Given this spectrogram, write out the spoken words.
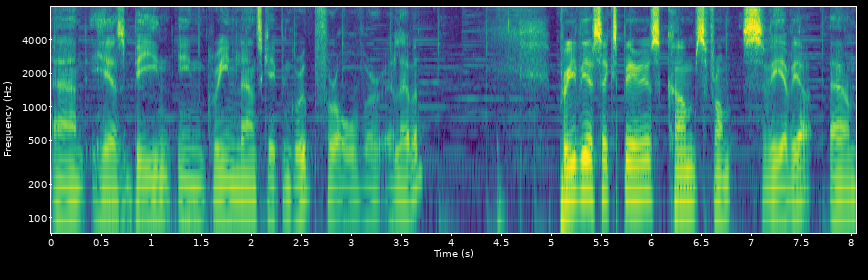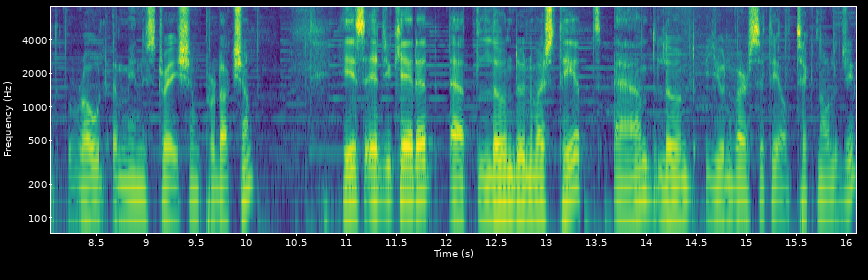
And he has been in Green Landscaping Group for over 11. Previous experience comes from Svevia and road administration production. He is educated at Lund Universitet and Lund University of Technology.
